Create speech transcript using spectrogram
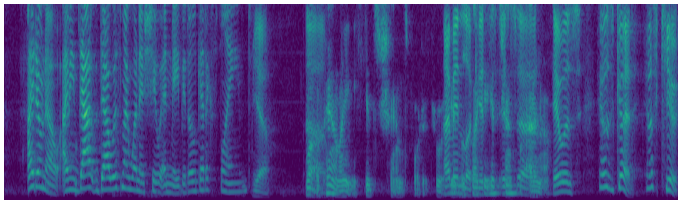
I don't know. I mean that that was my one issue and maybe it'll get explained. Yeah. Well, apparently he gets transported. Um, I It mean, looks look, like it's gets it's uh, I don't know. it was it was good. It was cute.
